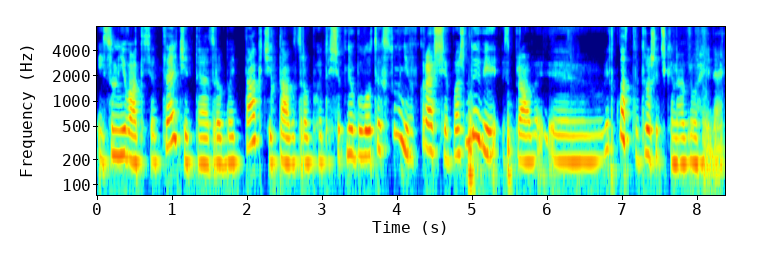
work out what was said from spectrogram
і сумніватися, це чи те зробити, так чи так зробити. Щоб не було цих сумнівів, краще важливі справи е, відкласти трошечки на другий день.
